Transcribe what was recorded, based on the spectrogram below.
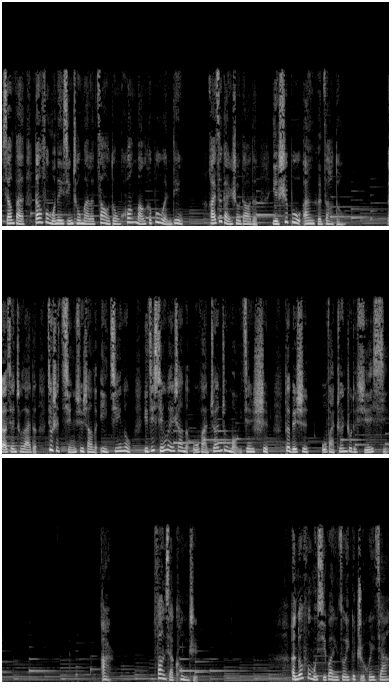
相反，当父母内心充满了躁动、慌忙和不稳定，孩子感受到的也是不安和躁动，表现出来的就是情绪上的易激怒，以及行为上的无法专注某一件事，特别是无法专注的学习。二，放下控制。很多父母习惯于做一个指挥家，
